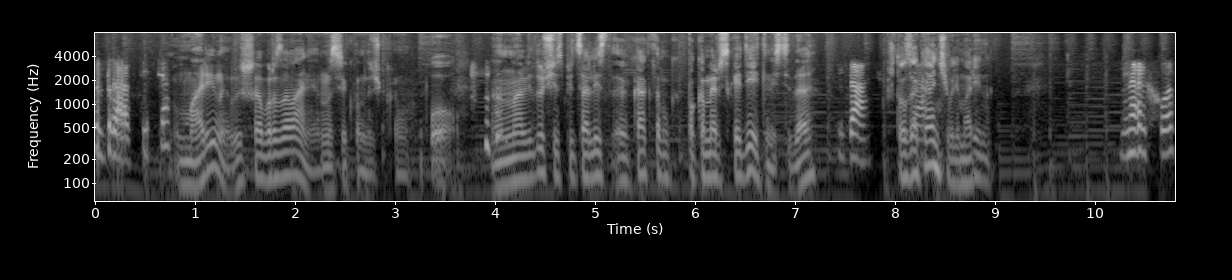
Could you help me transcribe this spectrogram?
Здравствуйте. У Марины высшее образование, на секундочку. Она ведущий специалист, э, как там, по коммерческой деятельности, да? Да. Что заканчивали, Марина? Нархоз.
